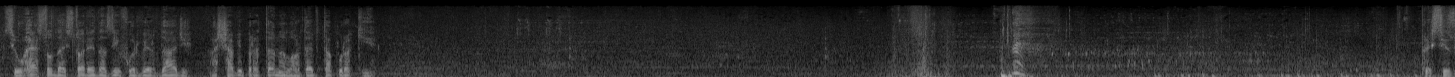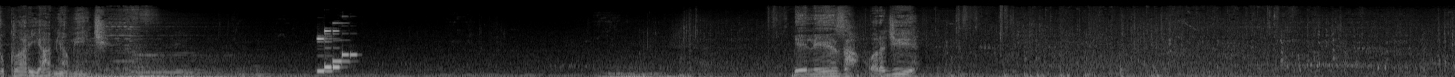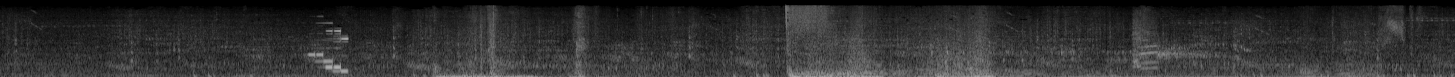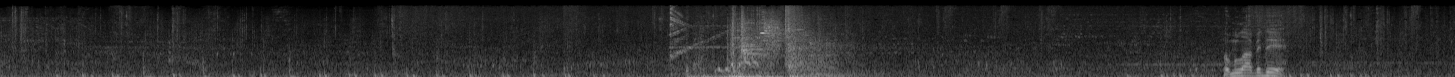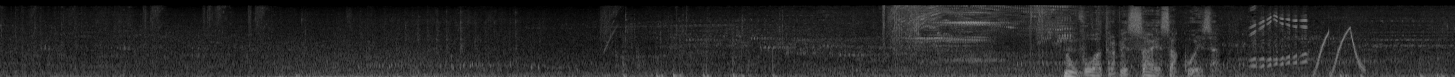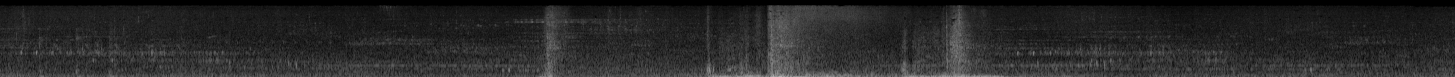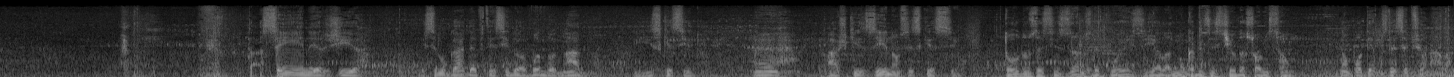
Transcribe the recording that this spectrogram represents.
Se o resto da história da Z for verdade, a chave para Tanalor deve estar por aqui. Preciso clarear minha mente. Beleza, hora de ir. Vamos lá, BD. Não vou atravessar essa coisa. Tá Esse lugar deve ter sido abandonado e esquecido. É, acho que Z não se esqueceu. Todos esses anos depois e ela nunca desistiu da sua missão. Não podemos decepcioná-la.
